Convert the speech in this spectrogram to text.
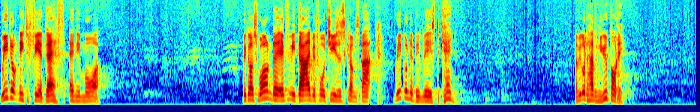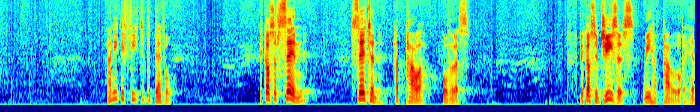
we don't need to fear death anymore. Because one day, if we die before Jesus comes back, we're going to be raised again. And we're going to have a new body. And he defeated the devil. Because of sin, Satan had power over us. Because of Jesus, we have power over him.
